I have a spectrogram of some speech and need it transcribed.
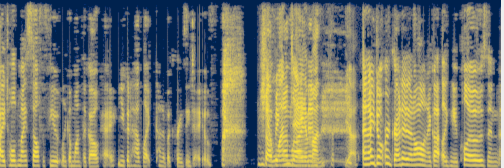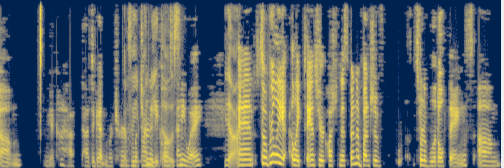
I told myself a few like a month ago okay you can have like kind of a crazy day of shopping Yeah, one day a and- month. Yeah. and I don't regret it at all. And I got like new clothes, and um, I mean, I kind of had to get return so maternity clothes those. anyway. Yeah. And so, really, like to answer your question, it's been a bunch of sort of little things. Um,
